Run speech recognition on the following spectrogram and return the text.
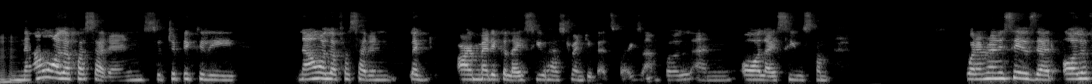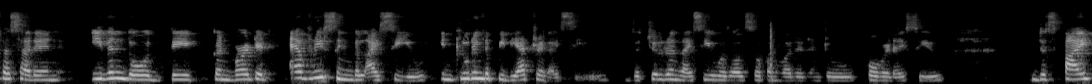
Mm-hmm. Now, all of a sudden, so typically, now all of a sudden, like our medical ICU has 20 beds, for example, and all ICUs come. What I'm trying to say is that all of a sudden, even though they converted every single ICU, including the pediatric ICU, the children's ICU was also converted into COVID ICU despite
